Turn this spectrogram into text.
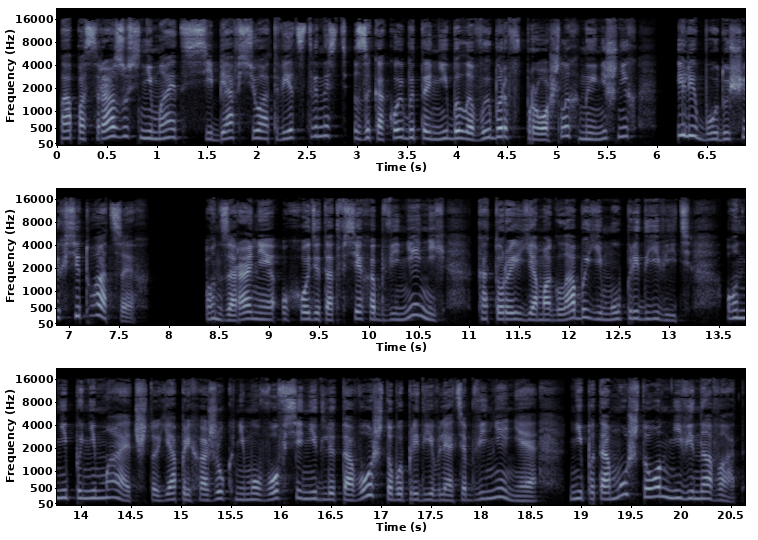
папа сразу снимает с себя всю ответственность за какой бы то ни было выбор в прошлых, нынешних или будущих ситуациях. Он заранее уходит от всех обвинений, которые я могла бы ему предъявить. Он не понимает, что я прихожу к нему вовсе не для того, чтобы предъявлять обвинения, не потому, что он не виноват,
